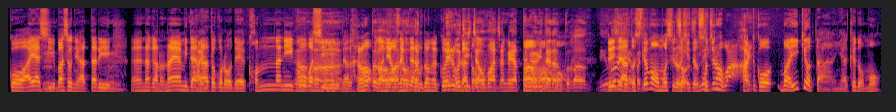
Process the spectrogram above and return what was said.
こう怪しい場所にあったり、うなんかあの悩みたいはないところでこんなに香ばしいなんかの間に合わせみたいなうどんが食えるんかねおじいちゃんおと。ばあちゃんがやってるみたいなのとかレジャーとしても面白いしそっちの方わーっとこう、まあ生きよったんやけども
